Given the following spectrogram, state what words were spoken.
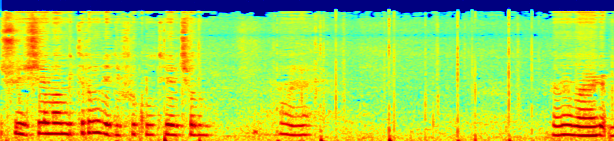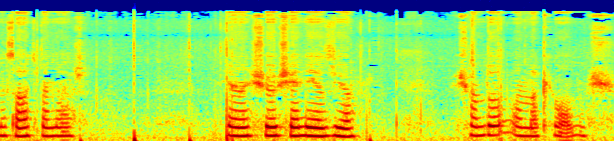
Şu işi hemen bitirelim de difficulty'yi açalım. Aynen. Emre merak etme saat bende var. Yani şu şeyde yazıyor. Şu anda 10 dakika olmuş.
